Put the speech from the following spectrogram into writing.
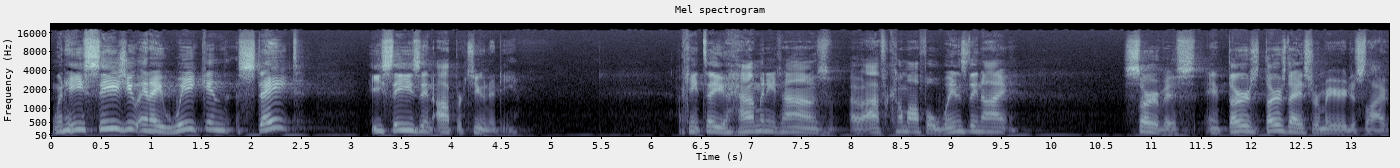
when he sees you in a weakened state, he sees an opportunity. I can't tell you how many times I've come off a Wednesday night service, and Thurs- Thursdays for me are just like,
